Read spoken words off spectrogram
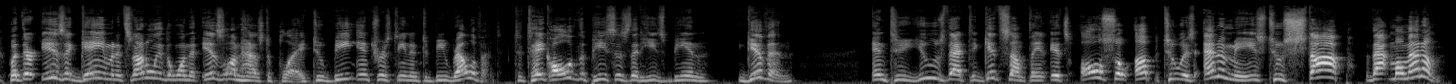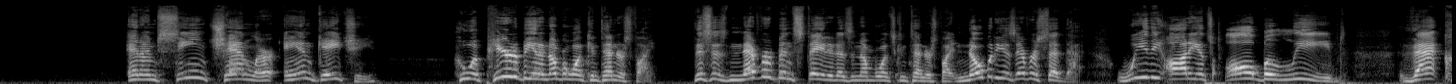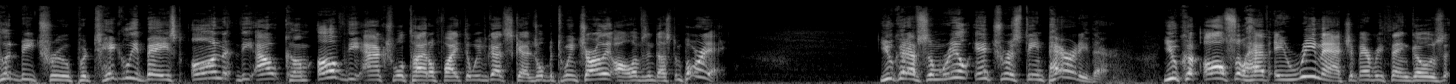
But there is a game, and it's not only the one that Islam has to play to be interesting and to be relevant, to take all of the pieces that he's being given and to use that to get something, it's also up to his enemies to stop that momentum. And I'm seeing Chandler and Gaethje, who appear to be in a number one contenders fight. This has never been stated as a number one contenders fight. Nobody has ever said that we, the audience, all believed that could be true, particularly based on the outcome of the actual title fight that we've got scheduled between Charlie Olives and Dustin Poirier. You could have some real interesting parity there. You could also have a rematch if everything goes eh,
